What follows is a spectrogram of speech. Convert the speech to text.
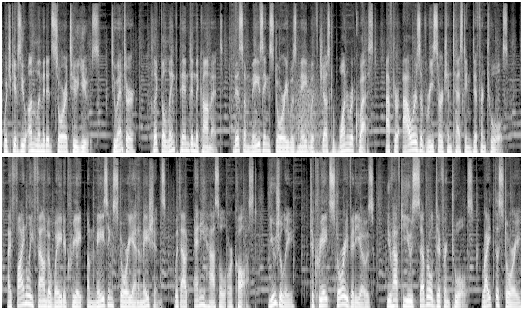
which gives you unlimited Sora 2 use. To enter, click the link pinned in the comment. This amazing story was made with just one request. After hours of research and testing different tools, I finally found a way to create amazing story animations without any hassle or cost. Usually, to create story videos, you have to use several different tools. Write the story,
